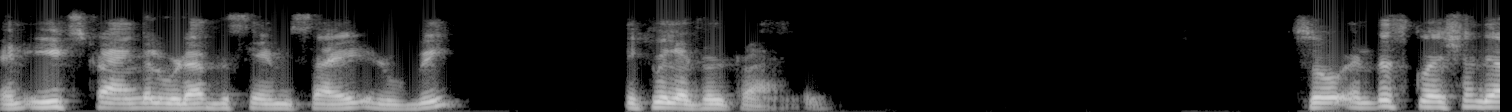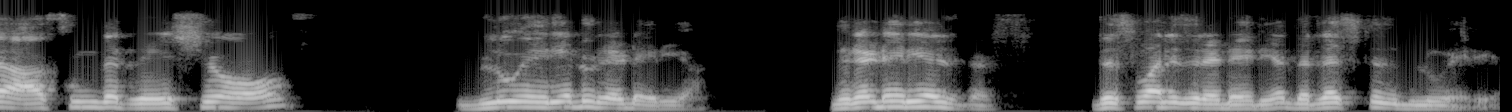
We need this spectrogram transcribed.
and each triangle would have the same side. It would be equilateral triangle. So in this question, they are asking the ratio of blue area to red area. The red area is this. This one is red area. The rest is blue area.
